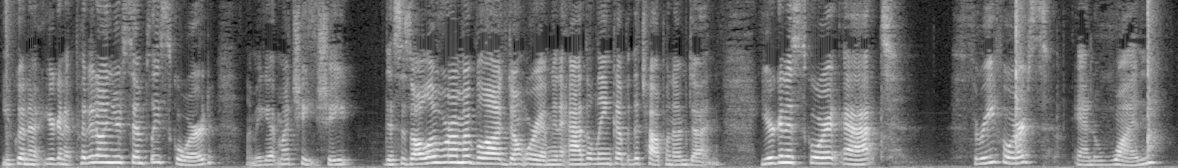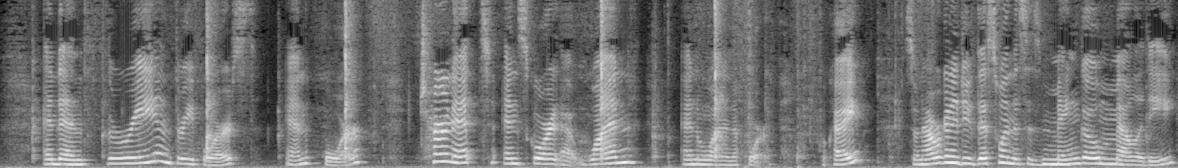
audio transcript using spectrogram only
You're gonna you're gonna put it on your Simply Scored. Let me get my cheat sheet. This is all over on my blog. Don't worry. I'm gonna add the link up at the top when I'm done. You're gonna score it at three fourths and one, and then three and three fourths and four. Turn it and score it at one and one and a fourth. Okay? So now we're going to do this one. This is Mango Melody.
